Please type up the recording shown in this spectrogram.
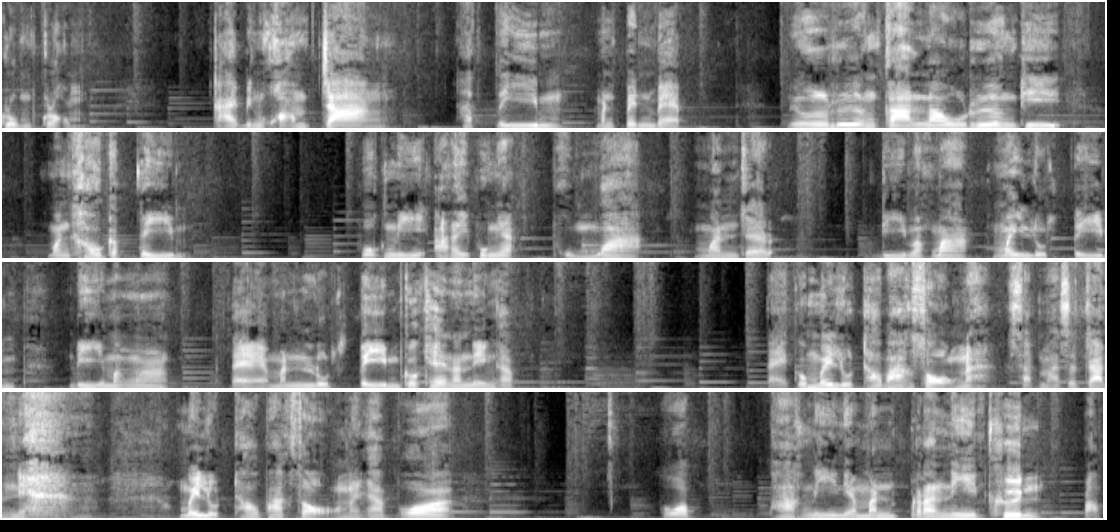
กลมกล่อม กลายเป็นความจาง ถ้าธีมมันเป็นแบบ เนื้อเรื่องการเล่าเรื่องที่มันเข้ากับธีม พวกนี้อะไรพวกเนี้ยผมว่ามันจะดีมากๆ ไม่หลุดธีมดีมากๆ แต่มันหลุดธีมก็แค่นั้นเองครับ แต่ก็ไม่หลุดเท่าภาคสองนะ สัตว์มหัศจรรย์เนี่ย ไม่หลุดเท่าภาคสองนะครับ เพราะว่าเพราะว่าภาคนี้เนี่ยมันประณีตขึ้น ปรับ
